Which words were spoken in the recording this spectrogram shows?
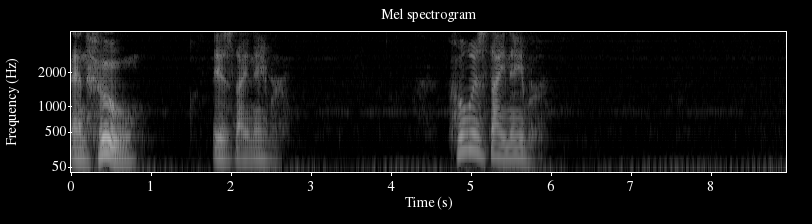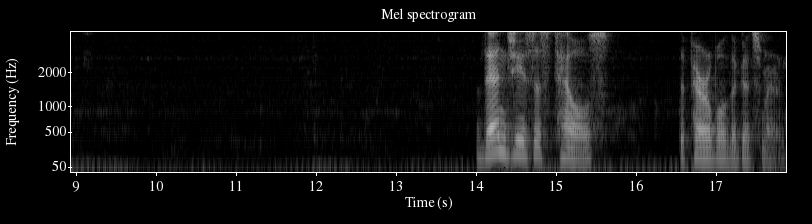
And who is thy neighbor? Who is thy neighbor? Then Jesus tells the parable of the Good Samaritan.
